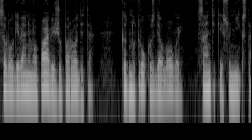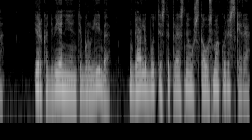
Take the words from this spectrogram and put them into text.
savo gyvenimo pavyzdžių parodėte, kad nutrūkus dialogui santykiai sunyksta ir kad vienijanti brolybė gali būti stipresnė už skausmą, kuris skiria.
